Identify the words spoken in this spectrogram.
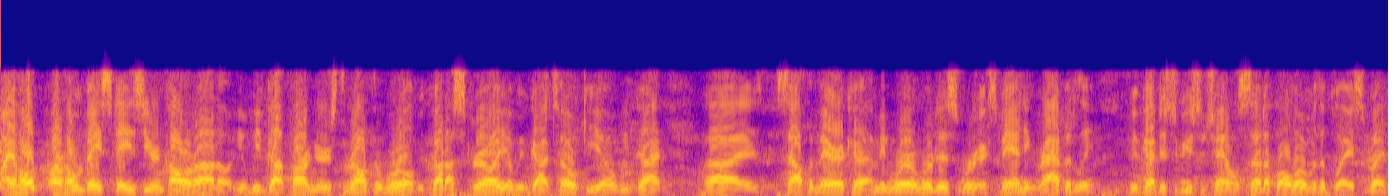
I hope our home base stays here in Colorado. You know, we've got partners throughout the world. We've got Australia, we've got Tokyo, we've got uh, South America. I mean, we're we're just we're expanding rapidly. We've got distribution channels set up all over the place, but.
